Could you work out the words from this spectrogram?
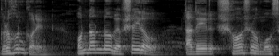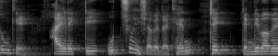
গ্রহণ করেন। অন্যান্য ব্যবসায়ীরাও তাদের স্ব স্ব মৌসুমকে আয়ের একটি উৎস হিসাবে দেখেন। ঠিক তেমনিভাবে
